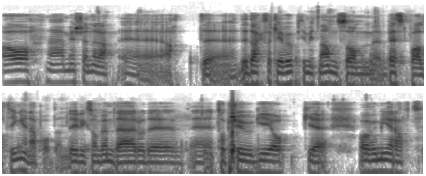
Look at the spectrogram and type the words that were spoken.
Ja, nej, men jag känner eh, att det är dags att leva upp till mitt namn som bäst på allting i den här podden. Det är liksom vem det är och det är eh, topp 20 och eh, vad har vi mer haft?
